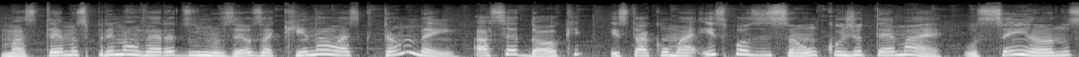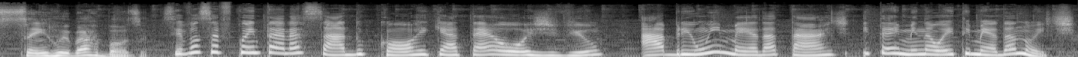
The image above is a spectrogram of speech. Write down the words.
Mas temos Primavera dos Museus aqui na UESC também. A SEDOC está com uma exposição cujo tema é Os 100 anos sem Rui Barbosa. Se você ficou interessado, corre que até hoje, viu? Abre 1 e meia da tarde e termina 8 e meia da noite.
